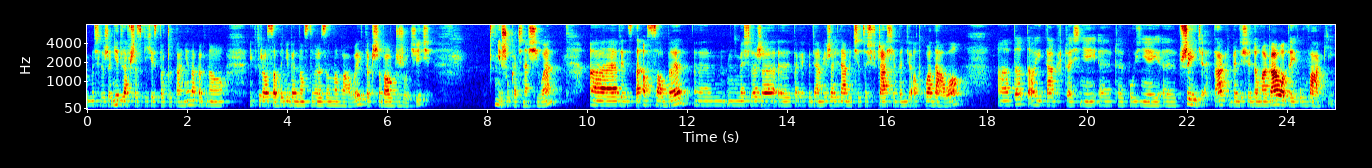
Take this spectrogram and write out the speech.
myślę, że nie dla wszystkich jest to czytanie, na pewno niektóre osoby nie będą z tym rezonowały i to trzeba odrzucić, nie szukać na siłę. E, więc te osoby, myślę, że y, tak jak powiedziałam, jeżeli nawet się coś w czasie będzie odkładało, e, to, to i tak wcześniej y, czy później przyjdzie, tak? I będzie się domagało tej uwagi.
